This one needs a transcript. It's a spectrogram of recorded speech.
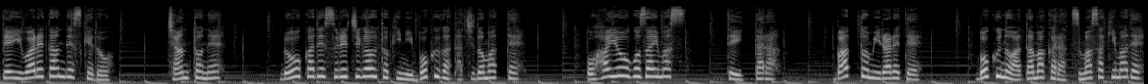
て言われたんですけどちゃんとね廊下ですれ違う時に僕が立ち止まって「おはようございます」って言ったらバッと見られて僕の頭からつま先まで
